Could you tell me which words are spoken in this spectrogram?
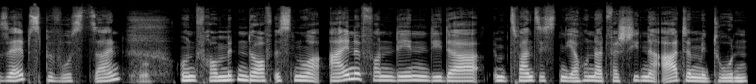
Selbstbewusstsein. Und Frau Mittendorf ist nur eine von denen, die da im 20. Jahrhundert verschiedene Atemmethoden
